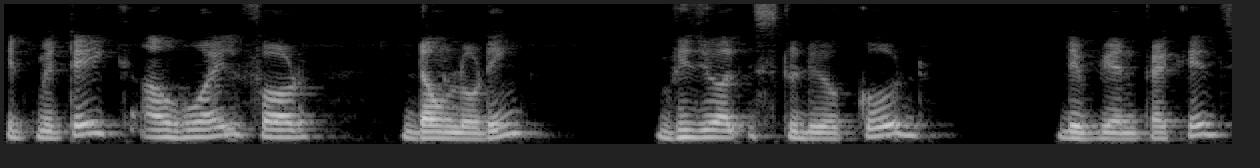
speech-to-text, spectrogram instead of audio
It may take a while for downloading Visual Studio Code Debian package.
